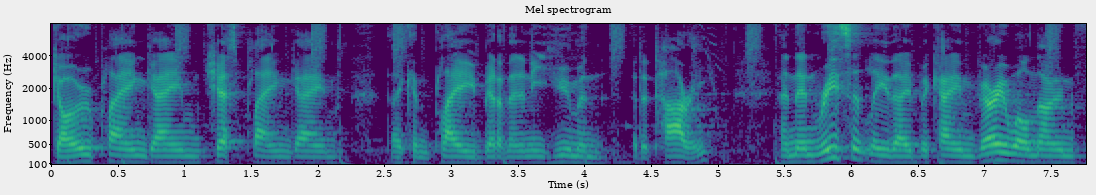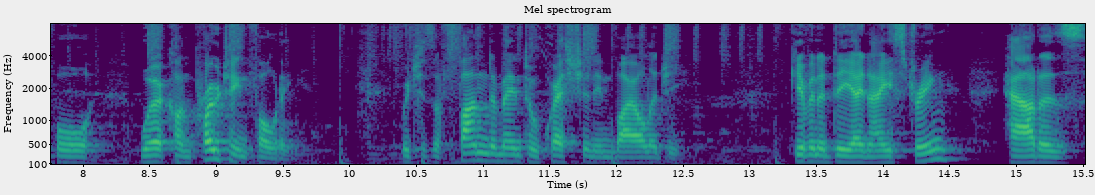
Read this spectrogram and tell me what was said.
Go playing game, chess playing game. They can play better than any human at Atari. And then recently they became very well known for work on protein folding, which is a fundamental question in biology. Given a DNA string, how does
